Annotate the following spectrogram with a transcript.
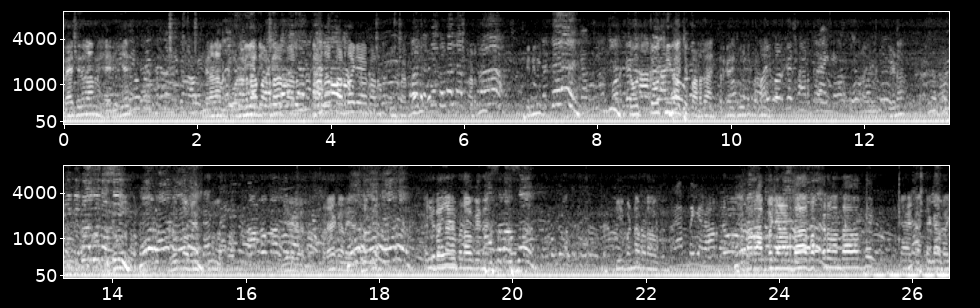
ਵੈਸੇ ਦਾ ਨਾਮ ਹੈਰੀ ਹੈ। ਮੇਰਾ ਨਾਮ ਪੜਦਾ ਪੜਦਾ ਪੜਦਾ ਪੜਦਾ ਕਿਆ ਪੜਦਾ ਪੜਦਾ ਕਿੰਨੀ ਚੌ- ਚੌਥੀ ਕਲਾਸ ਚ ਪੜਦਾ ਸਰਕਾਰੀ ਸਕੂਲ ਚ ਪੜਦਾ ਕਿਹੜਾ? ਰੂਪਾ ਸਕੂਲ। ਇਹ ਗੱਲ ਪੜਿਆ ਕਰ। ਰਿਹਾ ਠੀਕ ਹੈ ਕੀ ਬੰਨਾ ਪੜਾਓਗੇ ਨਾ ਕੀ ਬੰਨਾ ਪੜਾਓਗੇ ਰੱਬ ਰੱਬ ਜਾਣਦਾ ਬੱਕਰ ਬੰਦਾ ਬਾਬੇ। ਕਿਆ ਟੱਟੇਗਾ ਬਾਈ।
